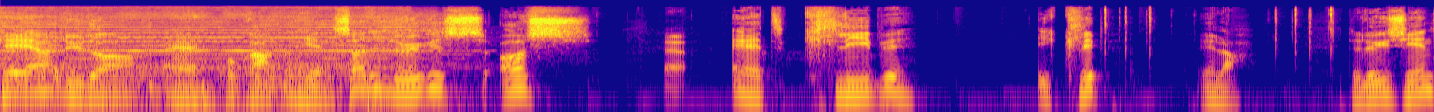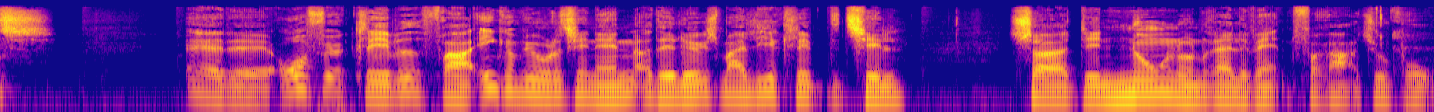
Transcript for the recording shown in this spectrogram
Kære lyttere af programmet her, så er det lykkes os Ja. at klippe et klip, eller det lykkes Jens at øh, overføre klippet fra en computer til en anden, og det lykkes mig lige at klippe det til, så det er nogenlunde relevant for radiobrug.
